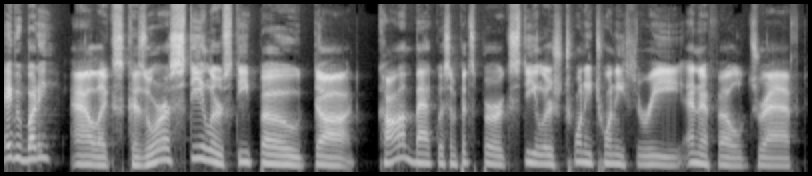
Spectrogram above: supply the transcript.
Hey everybody, Alex Kozora, SteelersDepot.com, back with some Pittsburgh Steelers 2023 NFL Draft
